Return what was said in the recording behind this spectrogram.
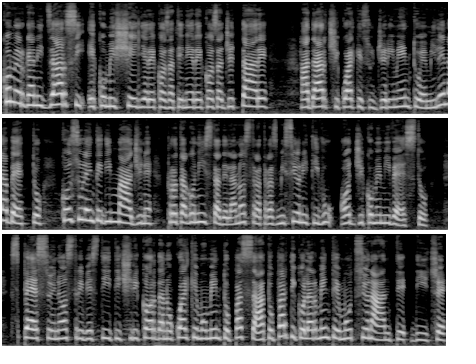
come organizzarsi e come scegliere cosa tenere e cosa gettare? A darci qualche suggerimento è Milena Betto, consulente d'immagine, protagonista della nostra trasmissione TV Oggi come mi vesto. Spesso i nostri vestiti ci ricordano qualche momento passato particolarmente emozionante, dice.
